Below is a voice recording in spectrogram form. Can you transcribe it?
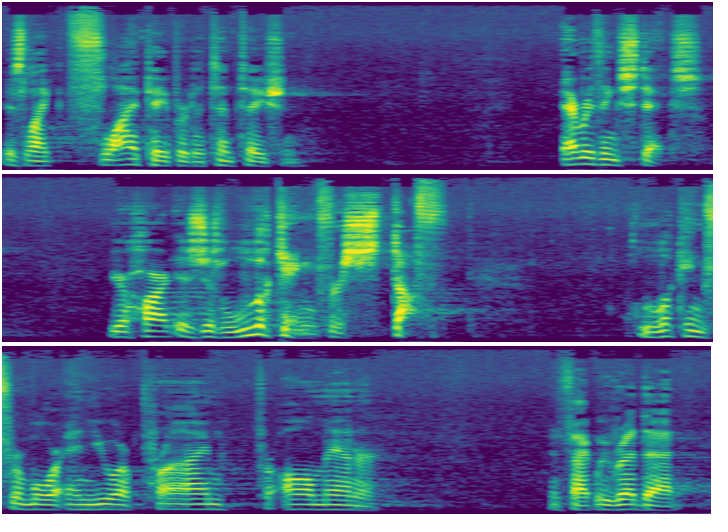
is like flypaper to temptation everything sticks. Your heart is just looking for stuff, looking for more, and you are primed for all manner. In fact, we read that.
